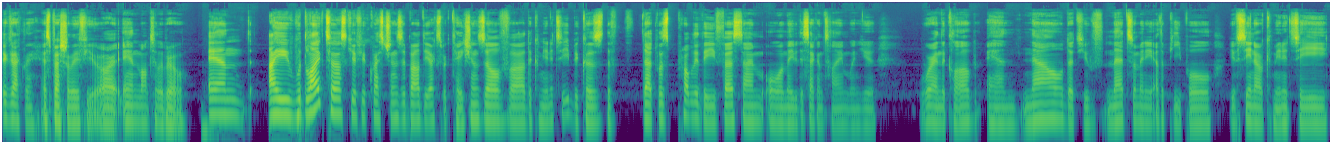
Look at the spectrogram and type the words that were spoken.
Exactly, especially if you are in Montelibero. And I would like to ask you a few questions about the expectations of uh, the community because the, that was probably the first time or maybe the second time when you were in the club. And now that you've met so many other people, you've seen our community,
